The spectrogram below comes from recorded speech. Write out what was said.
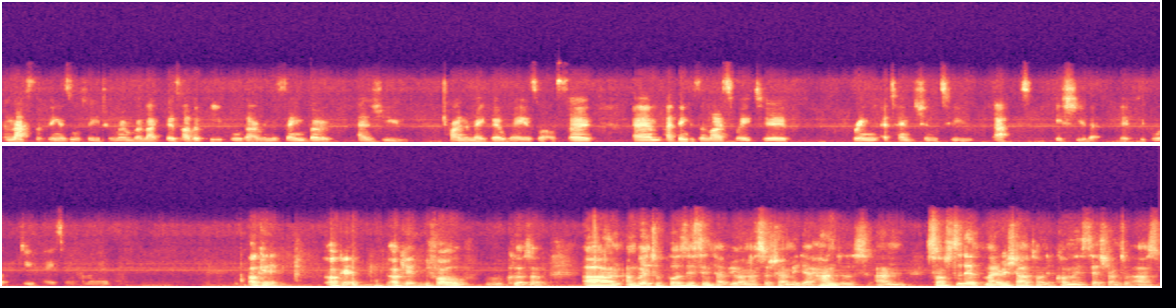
And that's the thing is also you to remember, like there's other people that are in the same boat as you trying to make their way as well. So um, I think it's a nice way to bring attention to that issue that, that people do face when coming over. Okay, okay, okay. Before we, we close up, um, I'm going to post this interview on our social media handles, and some students might reach out on the comment section to ask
